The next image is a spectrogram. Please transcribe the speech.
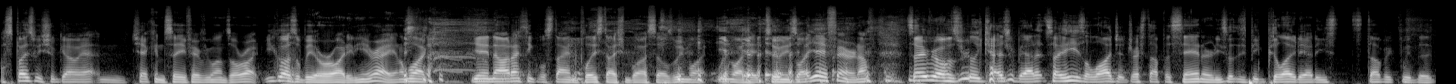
I suppose we should go out and check and see if everyone's all right. You guys will be all right in here, eh? And I'm like, yeah, no, I don't think we'll stay in the police station by ourselves. We might, we might head too. And he's like, yeah, fair enough. So everyone was really casual about it. So here's Elijah dressed up as Santa, and he's got this big pillow down his stomach with the.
